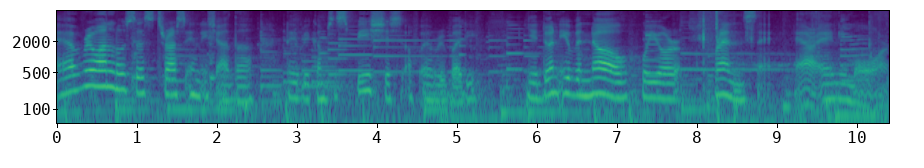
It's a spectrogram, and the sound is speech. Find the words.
Everyone loses trust in each other. They become suspicious of everybody. You don't even know who your friends are anymore.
